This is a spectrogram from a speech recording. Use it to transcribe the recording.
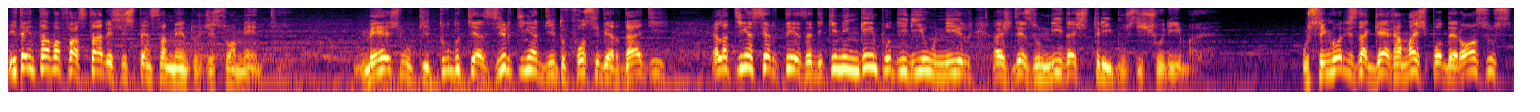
e tentava afastar esses pensamentos de sua mente. Mesmo que tudo que Azir tinha dito fosse verdade, ela tinha certeza de que ninguém poderia unir as desunidas tribos de Shurima. Os senhores da guerra mais poderosos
